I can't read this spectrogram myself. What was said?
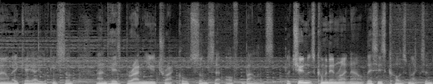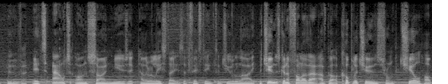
Is Tom Lown, aka Lucky Sun, and his brand new track called Sunset Off Balance. The tune that's coming in right now, this is Cosmaks and Hoover. It's out on Sine Music. Now the release date is the 15th of July. The tune that's going to follow that, I've got a couple of tunes from Chillhop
